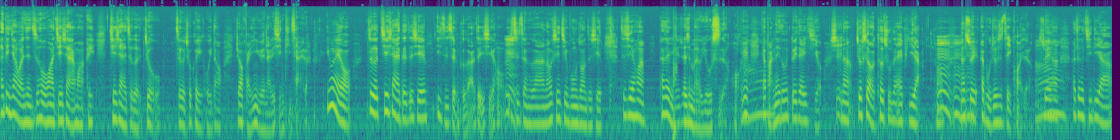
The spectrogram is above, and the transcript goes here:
它定价完成之后的话，接下来的话，哎，接下来这个就这个就可以回到就要反映原来的新题材了，因为哦，这个接下来的这些一直整合啊，这一些哈，一直整合啊，然后先进封装这些这些话。它在里面算是蛮有优势的哦，因为要把那些东西堆在一起哦，是，那就是要有特殊的 IP 啦，嗯嗯，那所以爱普就是这一块的，所以它它这个基地啊。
